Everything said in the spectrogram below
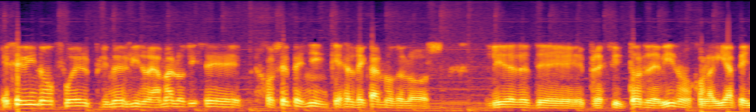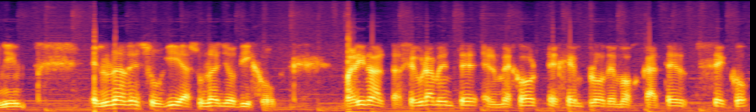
Ese vino fue el primer vino, y además lo dice José Peñín, que es el decano de los líderes de prescriptores de vinos con la guía Peñín. En una de sus guías un año dijo, Marina Alta, seguramente el mejor ejemplo de moscatel seco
